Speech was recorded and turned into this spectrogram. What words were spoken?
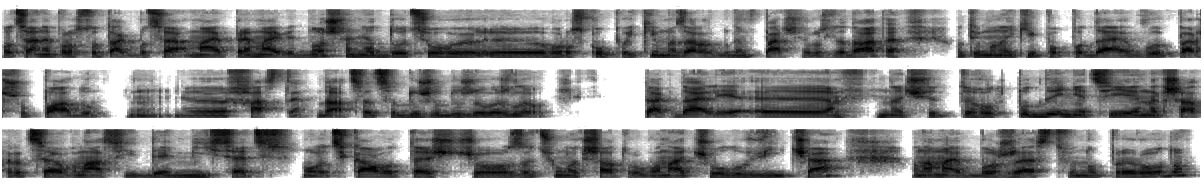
Оце не просто так, бо це має пряме відношення до цього е, гороскопу, який ми зараз будемо перший розглядати. От іменно який попадає в першу паду е, хасти. Да, це це дуже дуже важливо. Так, далі, е, значить, господиня цієї накшатри це в нас йде місяць. О, цікаво, те, що за цю накшатру вона чоловіча, вона має божественну природу,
